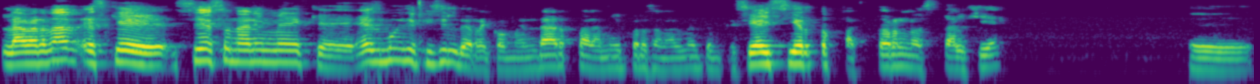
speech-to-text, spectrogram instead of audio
la verdad es que sí es un anime que es muy difícil de recomendar para mí personalmente, porque sí hay cierto factor nostalgia eh,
